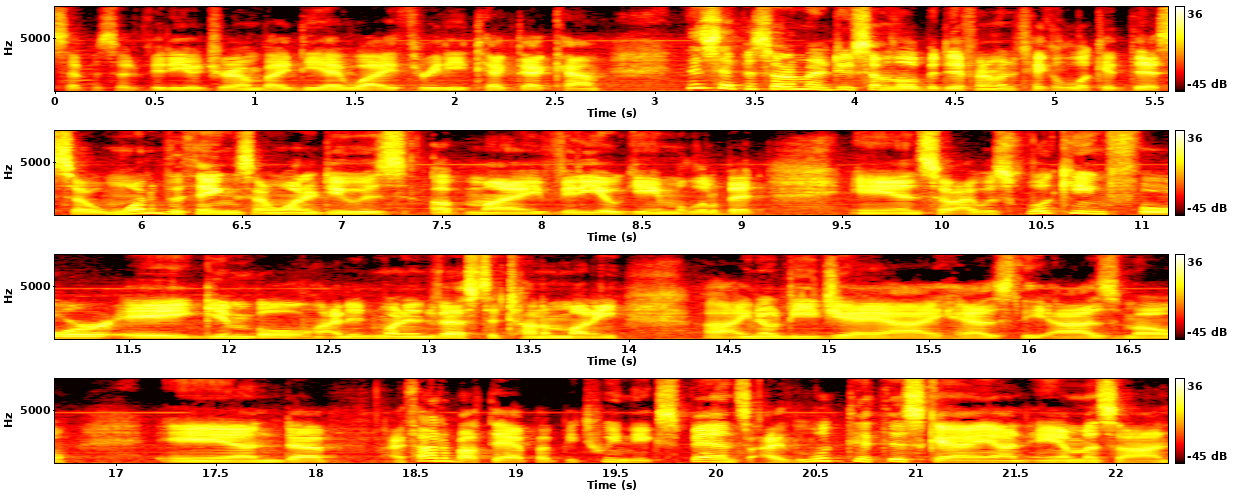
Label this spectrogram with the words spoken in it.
This episode of Video Drone by DIY3DTech.com. This episode I'm going to do something a little bit different. I'm going to take a look at this. So one of the things I want to do is up my video game a little bit. And so I was looking for a gimbal. I didn't want to invest a ton of money. Uh, I know DJI has the Osmo. And uh, I thought about that, but between the expense, I looked at this guy on Amazon,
